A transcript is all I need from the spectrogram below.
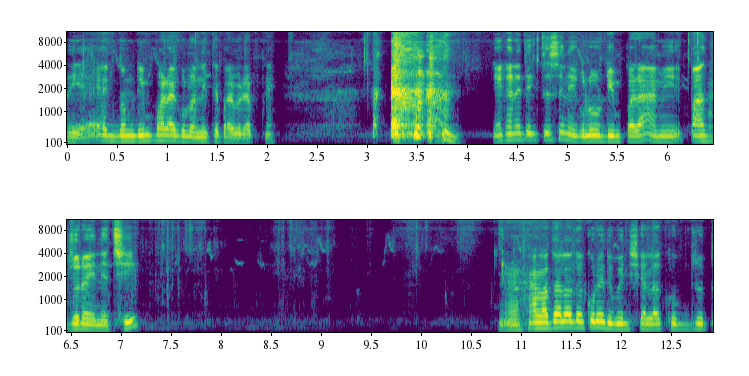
ভাইয়া, একদম ডিম পাড়াগুলো নিতে পারবেন আপনি। এখানে দেখতেছেন এগুলো ডিম পাড়া। আমি পাঁচ জোড়া এনেছি আহ, আলাদা আলাদা করে দেবো ইনশাল্লাহ খুব দ্রুত।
